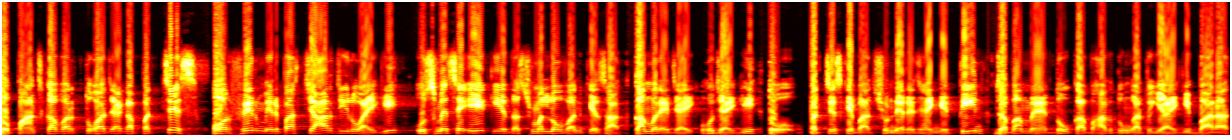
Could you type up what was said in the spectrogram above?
तो पाँच का वर्ग तो आ जाएगा 25 और फिर मेरे पास चार ज़ीरो आएगी, उसमें से एक ये दशमलव वन के साथ कम रह जाए, हो जाएगी तो 25 के बाद शून्य रह जाएँगे तीन। जब मैं दो का भाग दूँगा तो ये आएगी बारह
